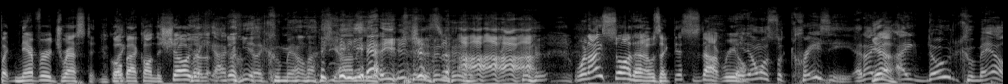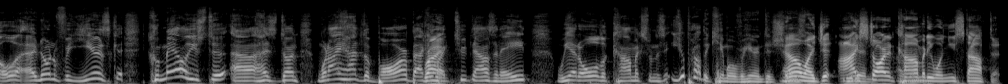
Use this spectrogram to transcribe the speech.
but never addressed it. You go back on the show. you're Like, like, like, like Kumail Nanjiani. yeah, you just. when I saw that, I was like, "This is not real." It real." almost looked crazy, and I Yeah. I know Kumail. I've known him for years. Kumail used to uh, has done when I had the bar back Right. in like 2008. We had all the comics from this. You probably came over here and did shows. No, I just I didn't. started comedy when you stopped it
